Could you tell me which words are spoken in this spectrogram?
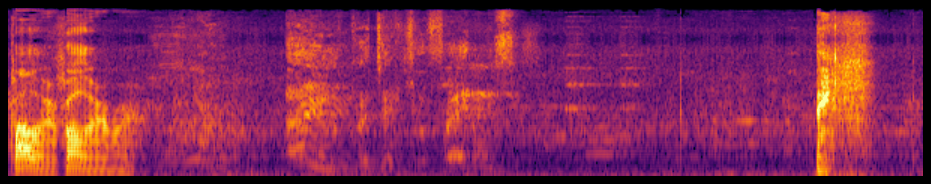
Follow her, follow her, bro. I'll protect your friends.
